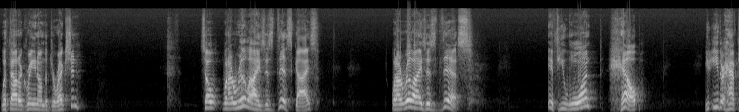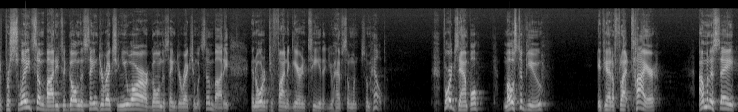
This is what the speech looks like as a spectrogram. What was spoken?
without agreeing on the direction? So, what I realize is this, guys. What I realize is this. If you want help, you either have to persuade somebody to go in the same direction you are or go in the same direction with somebody in order to find a guarantee that you have someone, some help. For example, most of you, if you had a flat tire, I'm going to say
